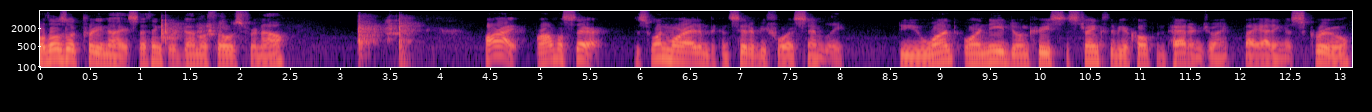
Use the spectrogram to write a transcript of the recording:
Well, those look pretty nice. I think we're done with those for now. All right, we're almost there. Just one more item to consider before assembly. Do you want or need to increase the strength of your cope and pattern joint by adding a screw,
